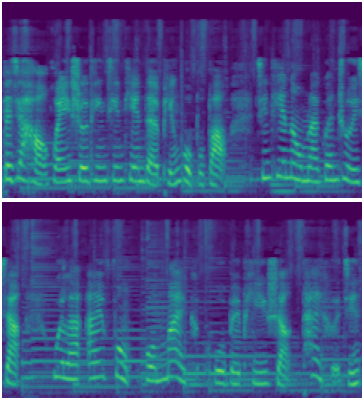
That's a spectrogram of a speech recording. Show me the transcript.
大家好，欢迎收听今天的苹果播报。今天呢，我们来关注一下，未来 iPhone 或 Mac 会被披上钛合金。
